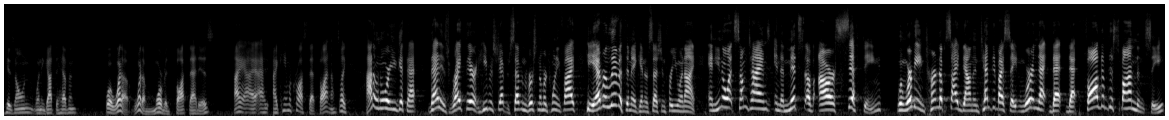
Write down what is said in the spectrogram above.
his own when he got to heaven. Boy, what a, what a morbid thought that is. I, I, I came across that thought and I was like, I don't know where you get that. That is right there in Hebrews chapter 7, verse number 25. He ever liveth to make intercession for you and I. And you know what? Sometimes in the midst of our sifting, when we're being turned upside down and tempted by Satan, we're in that, that, that fog of despondency,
